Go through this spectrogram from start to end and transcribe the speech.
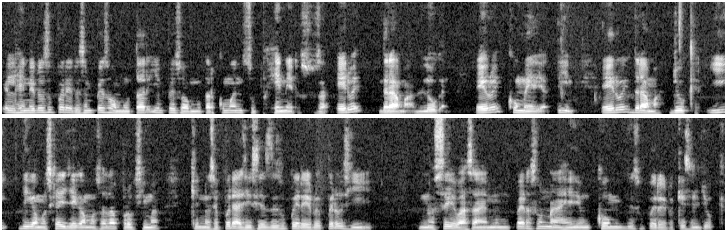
el género de superhéroes empezó a mutar y empezó a mutar como en subgéneros, o sea, héroe, drama, Logan, héroe, comedia, Team, héroe, drama, Joker, y digamos que ahí llegamos a la próxima, que no se puede decir si es de superhéroe, pero sí no sé, basada en un personaje de un cómic de superhéroe que es el Joker.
